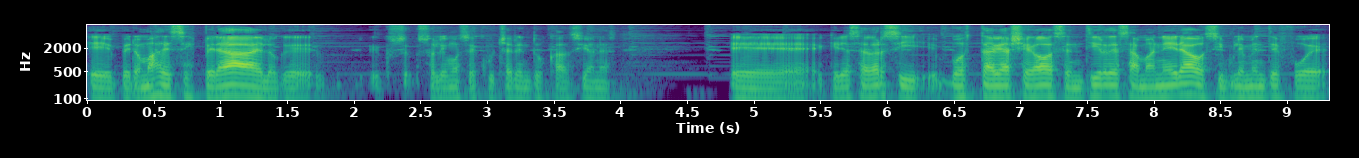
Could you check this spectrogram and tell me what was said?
eh, pero más desesperada de lo que solemos escuchar en tus canciones. Eh, quería saber si vos te habías llegado a sentir de esa manera o simplemente fue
